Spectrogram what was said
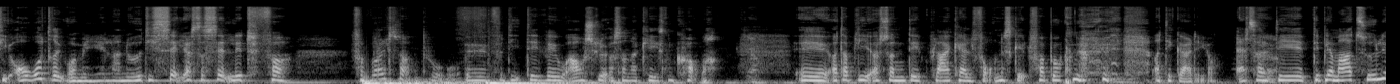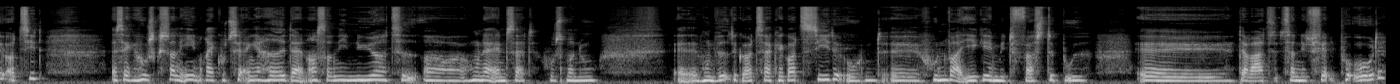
de overdriver med, eller noget, de sælger sig selv lidt for, for voldsomt på, øh, fordi det vil jo afsløre sig, når casen kommer. Ja. Øh, og der bliver sådan, det plejer at kalde forne skilt fra bukkene. og det gør det jo. Altså, ja. det, det bliver meget tydeligt, og tit, altså jeg kan huske sådan en rekruttering, jeg havde i Danmark, sådan i nyere tid, og hun er ansat hos mig nu. Øh, hun ved det godt, så jeg kan godt sige det åbent. Øh, hun var ikke mit første bud. Øh, der var sådan et felt på otte,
